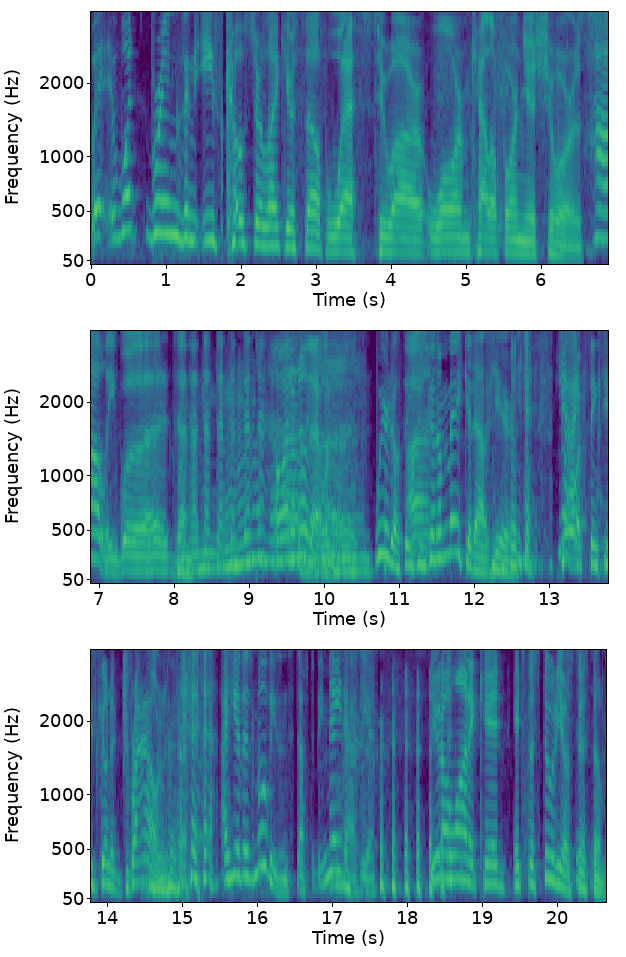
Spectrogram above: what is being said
Wh- What brings an East Coaster like yourself west to our warm California shores? Hollywood. Dun, dun, dun, dun, dun, dun, dun, Oh, I don't know that one. Weirdo thinks he's uh, gonna make it out here. Yeah, Dork thinks he's gonna drown. I, I hear there's movies and stuff to be made out here. You don't want it, kid. It's the studio system.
